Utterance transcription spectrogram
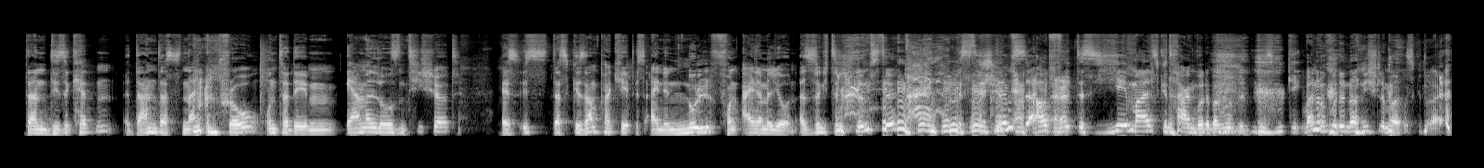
Dann diese Ketten, dann das Nike Pro unter dem ärmellosen T-Shirt. Es ist, das Gesamtpaket ist eine Null von einer Million. Also wirklich das schlimmste, das das schlimmste Outfit, das jemals getragen wurde. Wann wurde noch nie Schlimmeres getragen?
